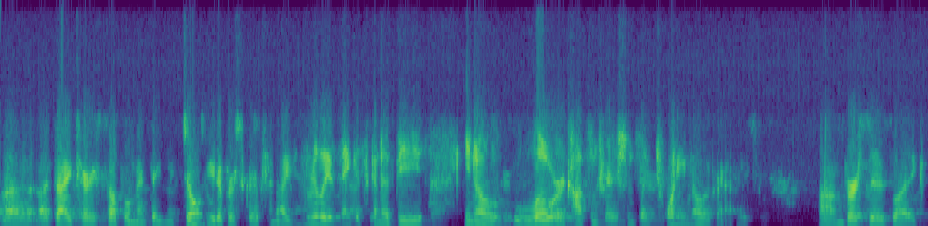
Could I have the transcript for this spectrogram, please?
a, a dietary supplement that you don't need a prescription, I really think it's going to be, you know, lower concentrations, like 20 milligrams, um, versus like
